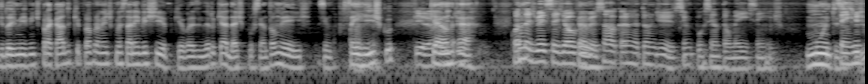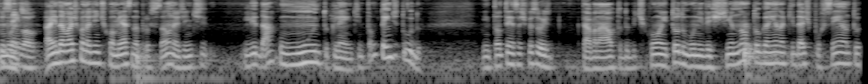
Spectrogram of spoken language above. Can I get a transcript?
de 2020 para cá do que propriamente começaram a investir. Porque o brasileiro quer 10% ao mês, 5, sem risco. Que é, Pirâmide. é, Quantas vezes você já ouviu Cara. isso? Ah, eu quero um retorno de 5% ao mês sem risco. muitos. Sem risco, sem golpe. Ainda mais quando a gente começa na profissão, né? A gente lidar com muito cliente. Então tem de tudo. Então tem essas pessoas que estavam na alta do Bitcoin, todo mundo investindo. Não, tô ganhando aqui 10%.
